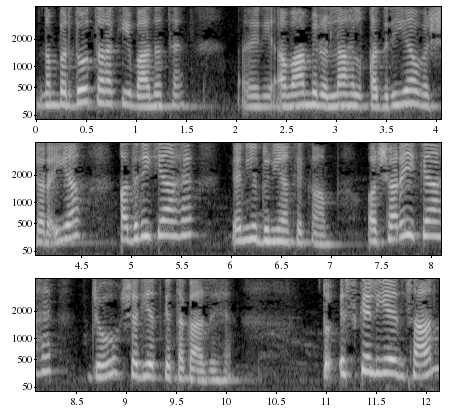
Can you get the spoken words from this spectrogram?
نمبر دو طرح کی عبادت ہے یعنی عوامر اللہ القدریہ و شرعیہ، قدری کیا ہے؟ یعنی یہ دنیا کے کام۔ اور شرعی کیا ہے؟ جو شریعت کے تقاضے ہیں۔ تو اس کے لیے انسان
